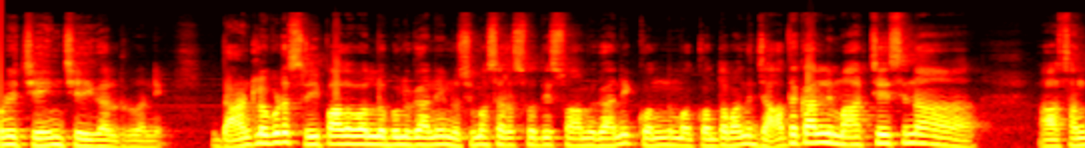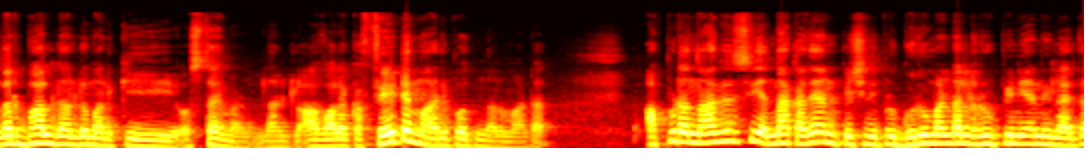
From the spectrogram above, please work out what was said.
కొన్ని చేంజ్ చేయగలరు అని. దాంట్లో కూడా శ్రీపాద వల్లభులు కానీ నృసింహ సరస్వతి స్వామి కానీ కొంత కొంతమంది జాతకాల్ని మార్చేసిన ఆ సందర్భాలు దాంట్లో మనకి వస్తాయి మేడం దాంట్లో. వాళ్ళ యొక్క ఫేటే మారిపోతుంది అనమాట అప్పుడు నాకు తెలిసి నాకు అదే అనిపించింది. ఇప్పుడు గురుమండల రూపిణి అని లలిత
